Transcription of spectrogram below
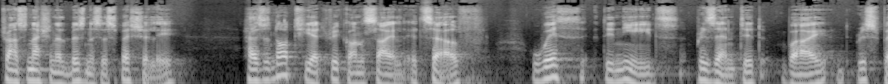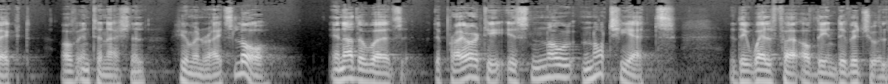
transnational business, especially, has not yet reconciled itself with the needs presented by respect of international human rights law. In other words, the priority is no, not yet the welfare of the individual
